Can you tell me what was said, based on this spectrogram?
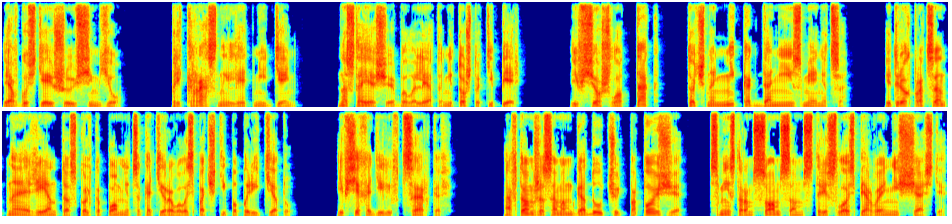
и августейшую семью. Прекрасный летний день. Настоящее было лето, не то что теперь. И все шло так, точно никогда не изменится. И трехпроцентная рента, сколько помнится, котировалась почти по паритету. И все ходили в церковь. А в том же самом году, чуть попозже, с мистером Сомсом стряслось первое несчастье.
